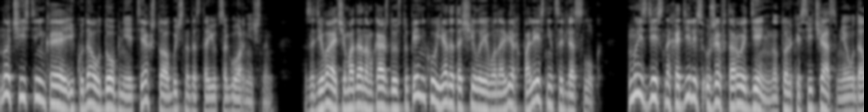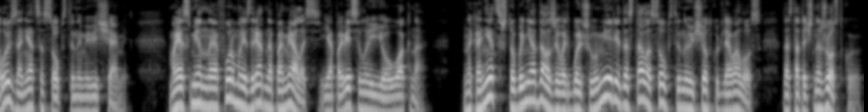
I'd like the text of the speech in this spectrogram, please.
но чистенькая и куда удобнее тех, что обычно достаются горничным. Задевая чемоданом каждую ступеньку, я дотащила его наверх по лестнице для слуг. Мы здесь находились уже второй день, но только сейчас мне удалось заняться собственными вещами. Моя сменная форма изрядно помялась, я повесила ее у окна. Наконец, чтобы не одалживать больше у Мери, достала собственную щетку для волос, достаточно жесткую,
